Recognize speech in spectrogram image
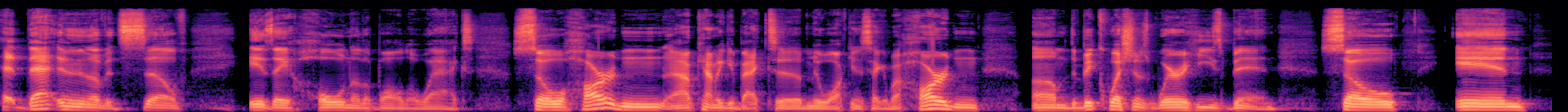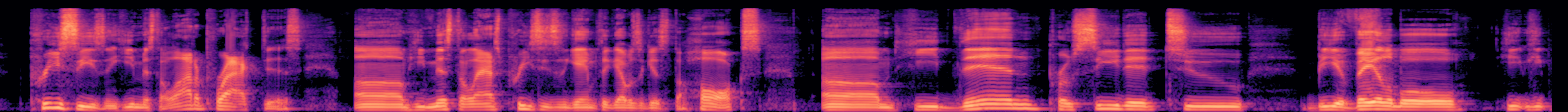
that in and of itself is a whole nother ball of wax. So Harden, I'll kind of get back to Milwaukee in a second, but Harden, um, the big question is where he's been. So in preseason, he missed a lot of practice. Um, he missed the last preseason game. I think that was against the Hawks. Um, he then proceeded to be available. He, he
